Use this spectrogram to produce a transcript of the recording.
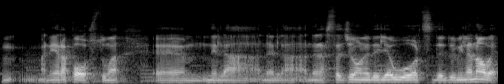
in maniera postuma ehm, nella, nella, nella stagione degli awards del 2009.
